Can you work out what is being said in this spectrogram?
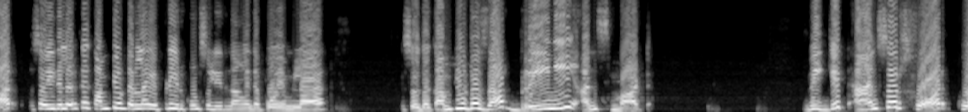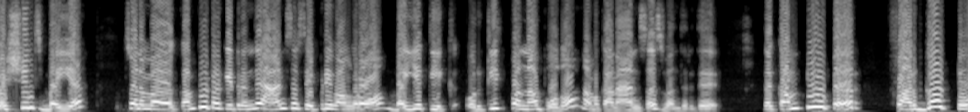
are so இதுல இருக்க கம்ப்யூட்டர் எல்லாம் எப்படி இருக்கும்னு சொல்லியிருந்தாங்க இந்த போயம்ல so the computers are brainy and smart we get answers for questions by a so நம்ம கம்ப்யூட்டர் கிட்ட இருந்து ஆன்சர்ஸ் எப்படி வாங்குறோம்? பை அ கிளிக் ஒரு கிளிக் பண்ணா போதும் நமக்கான ஆன்சர்ஸ் வந்துருது. The computer forgot to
